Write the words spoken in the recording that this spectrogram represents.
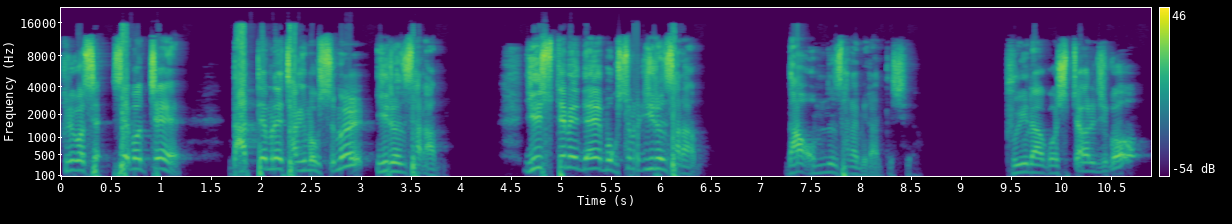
그리고 세, 세 번째 나 때문에 자기 목숨을 잃은 사람. 예수 때문에 내 목숨을 잃은 사람. 나 없는 사람이란 뜻이에요. 부인하고 십자가를 지고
